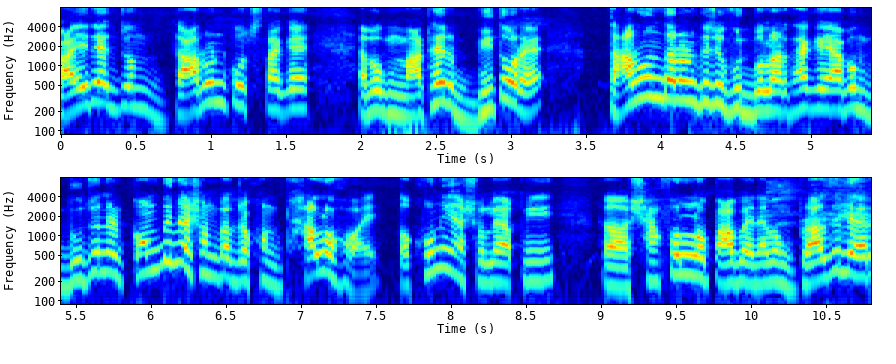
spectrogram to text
বাইরে একজন দারুণ কোচ থাকে এবং মাঠের ভিতরে দারুণ দারুণ কিছু ফুটবলার থাকে এবং দুজনের কম্বিনেশনটা যখন ভালো হয়, তখনই আসলে আপনি সাফল্য পাবেন এবং ব্রাজিলের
